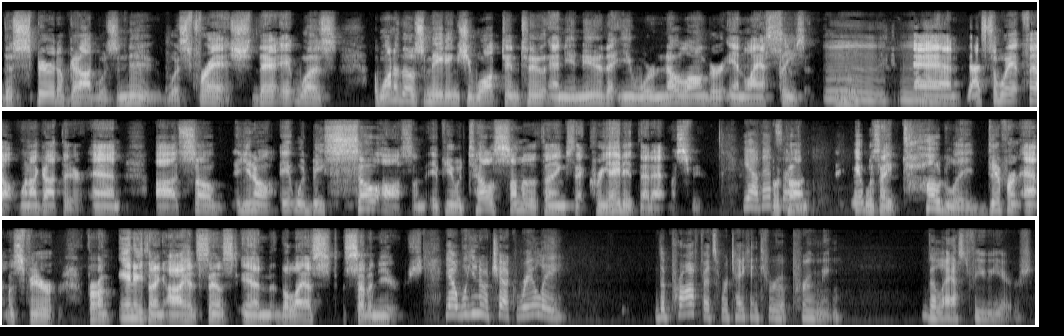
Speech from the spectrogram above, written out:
the spirit of god was new was fresh. There it was one of those meetings you walked into and you knew that you were no longer in last season. Mm, mm. and that's the way it felt when i got there. And uh, so you know it would be so awesome if you would tell us some of the things that created that atmosphere. Yeah, that's because um, it was a totally different atmosphere from anything I had sensed in the last seven years. yeah. Well, you know, Chuck, really, the prophets were taken through a pruning the last few years.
